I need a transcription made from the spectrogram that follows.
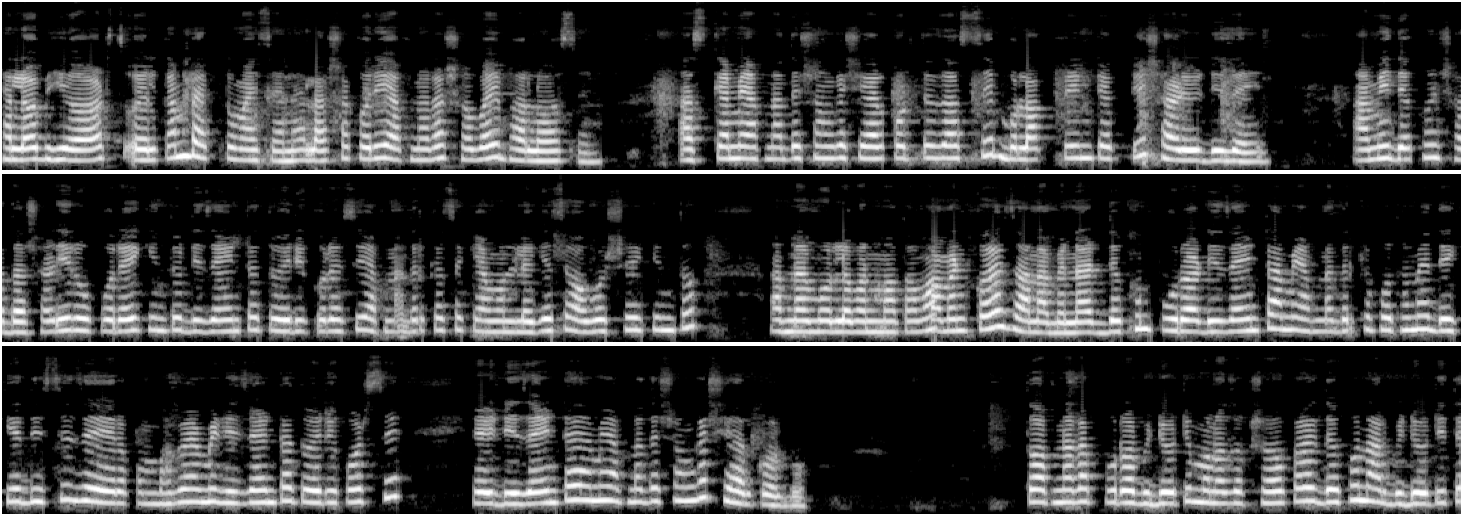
Hello viewers welcome back to my channel আশা করি আপনারা সবাই ভালো আছেন। আজকে আমি আপনাদের সঙ্গে শেয়ার করতে যাচ্ছি ব্লক প্রিন্ট একটি শাড়ির ডিজাইন আমি দেখুন, সাদা শাড়ির উপরেই কিন্তু ডিজাইনটা তৈরি করেছি। আপনাদের কাছে কেমন লেগেছে অবশ্যই কিন্তু আপনার মূল্যবান মতামত কমেন্ট করে জানাবেন। আর দেখুন, পুরো ডিজাইনটা আমি আপনাদেরকে প্রথমে দেখিয়ে দিচ্ছি যে এরকমভাবে আমি ডিজাইনটা তৈরি করছি। এই ডিজাইনটাই আমি আপনাদের সঙ্গে শেয়ার করব। তো আপনারা পুরো ভিডিওটি মনোযোগ সহকারে দেখুন আর ভিডিওটিতে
